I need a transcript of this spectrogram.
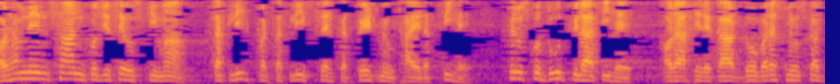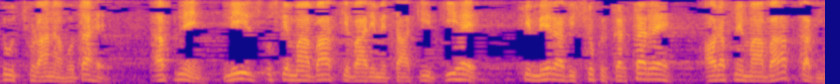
اور ہم نے انسان کو جسے اس کی ماں تکلیف پر تکلیف سہ کر پیٹ میں اٹھائے رکھتی ہے، پھر اس کو دودھ پلاتی ہے اور آخر کار دو برس میں اس کا دودھ چھڑانا ہوتا ہے۔ اپنے نیز اس کے ماں باپ کے بارے میں تاکید کی ہے کہ میرا بھی شکر کرتا رہے اور اپنے ماں باپ کا بھی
